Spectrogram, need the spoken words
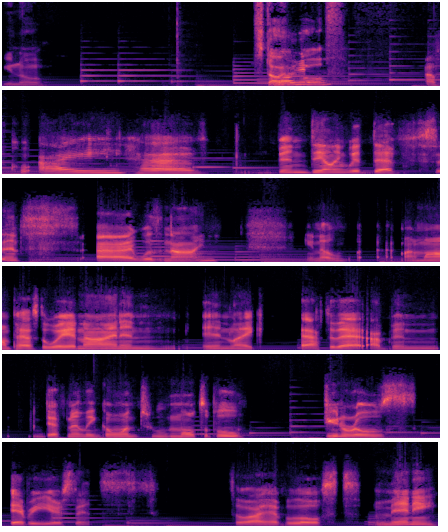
you know start it off. Of course, I have been dealing with death since I was nine. You know, my mom passed away at nine, and and like after that, I've been definitely going to multiple funerals every year since. So I have lost many,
